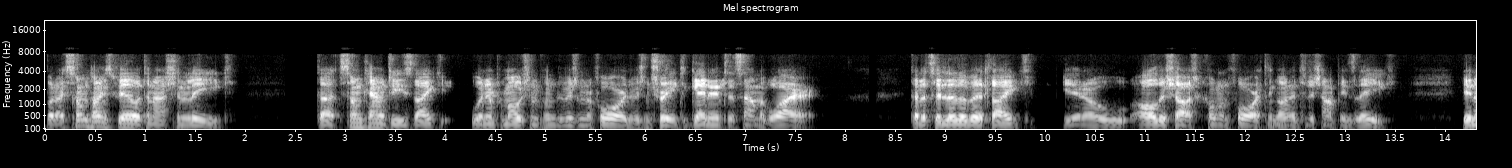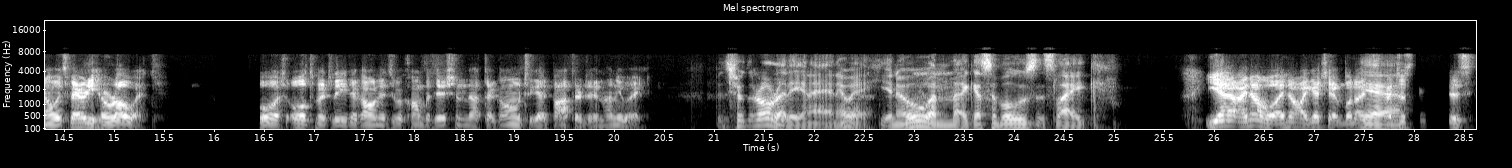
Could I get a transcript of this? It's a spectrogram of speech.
but I sometimes feel with the National League that some counties like winning promotion from Division Four, or Division Three to get into Sam Maguire, that it's a little bit like you know all the shots coming forth and going into the Champions League. You know, it's very heroic, but ultimately they're going into a competition that they're going to get battered in anyway. But sure, they're already in it anyway, you know, and like I suppose it's like yeah, I know, I know, I get you, but I, yeah. I just think there's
